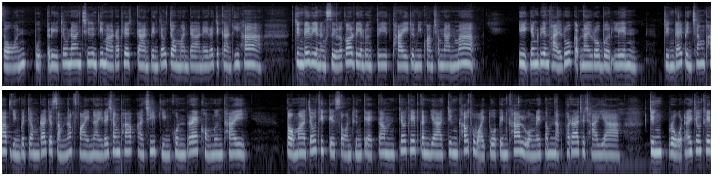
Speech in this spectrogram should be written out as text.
ษรบุตรีเจ้าน่านชื่นที่มารับราชการเป็นเจ้าจอมมารดาในรัชกาลที่ 5 จึงได้เรียนหนังสือแล้วก็เรียนดนตรีไทยจนมีความชำนาญมาก อีกยังเรียนถ่ายรูปกับนายโรเบิร์ตเลนจึงได้เป็นช่างภาพหญิงประจำราชสำนักฝ่ายในและช่างภาพอาชีพหญิงคนแรกของเมืองไทย ต่อมาเจ้าทิพย์เกษรถึงแก่กรรม เจ้าเทพกัญญาจึงเข้าถวายตัวเป็นข้าหลวงในตำหนักพระราชชายา จึงโปรดให้เจ้าเทพ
